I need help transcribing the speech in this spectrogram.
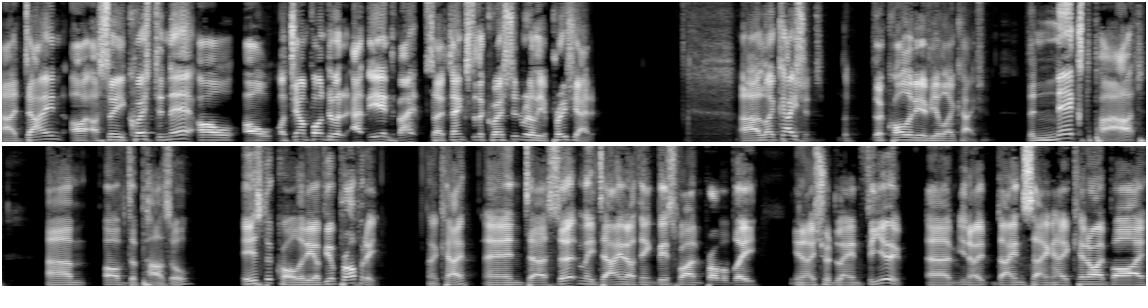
Uh, Dane, I, I see your question there. I'll, I'll I'll jump onto it at the end, mate. So thanks for the question. Really appreciate it. Uh, locations, the the quality of your location. The next part um, of the puzzle is the quality of your property. Okay. And uh, certainly, Dane, I think this one probably, you know, should land for you. Um, you know, Dane's saying, hey, can I buy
